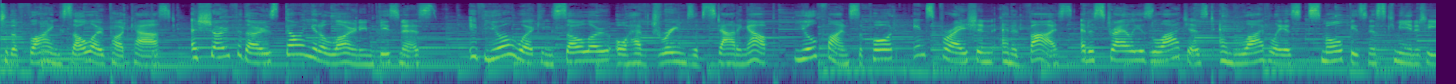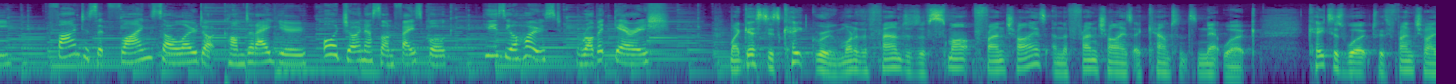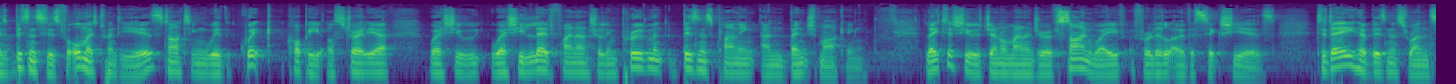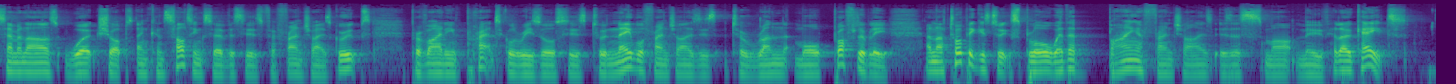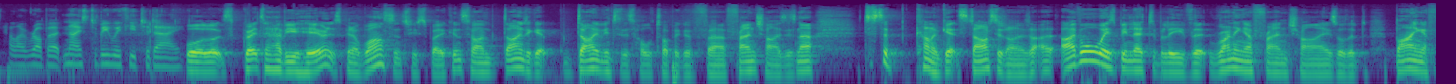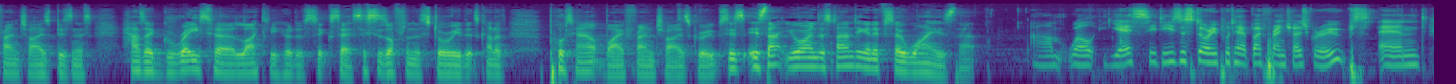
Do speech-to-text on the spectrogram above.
to the Flying Solo podcast, a show for those going it alone in business. If you're working solo or have dreams of starting up, you'll find support, inspiration, and advice at Australia's largest and liveliest small business community. Find us at flyingsolo.com.au or join us on Facebook. Here's your host, Robert Gerrish. My guest is Kate Groom, one of the founders of Smart Franchise and the Franchise Accountants Network. Kate has worked with franchise businesses for almost 20 years, starting with Kwik Kopy Australia, where she, where she led financial improvement, business planning, and benchmarking. Later, she was general manager of Signwave for a little over six years. Today, her business runs seminars, workshops, and consulting services for franchise groups, providing practical resources to enable franchises to run more profitably. And our topic is to explore whether buying a franchise is a smart move. Hello, Kate. Hello, Robert. Nice to be with you today. Well, it's great to have you here, and it's been a while since we've spoken. So I'm dying to get dive into this whole topic of uh, franchises now. Just to kind of get started on it, I, I've always been led to believe that running a franchise or that buying a franchise business has a greater likelihood of success. This is often the story that's kind of put out by franchise groups. Is is that your understanding? And if so, why is that? Um, well, yes, it is a story put out by franchise groups, and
